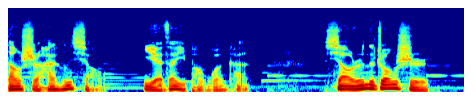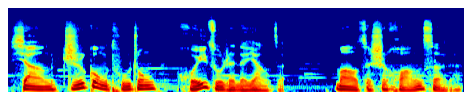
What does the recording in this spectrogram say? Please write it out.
当时还很小。也在一旁观看，小人的装饰像直贡图中回族人的样子，帽子是黄色的，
